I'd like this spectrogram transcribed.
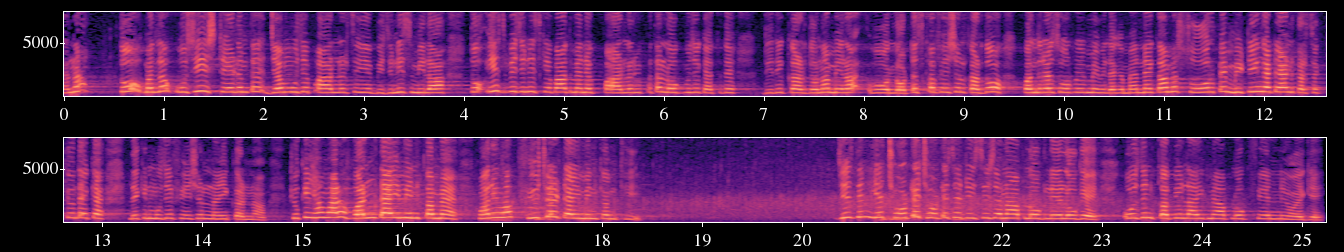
है ना? तो मतलब उसी स्टेडियम तक जब मुझे पार्लर से ये बिज़नेस मिला तो इस बिज़नेस के बाद मैंने पार्लर भी, पता लोग मुझे कहते थे, दीदी, कर दो ना मेरा वो लोटस का फेशियल कर दो, पंद्रह सौ रुपये में मिलेगा। मैंने कहा, मैं सौ रुपये मीटिंग अटेंड कर सकती हूँ, देखा लेकिन मुझे फेशियल नहीं करना, क्योंकि हमारा वन टाइम इनकम है, हमारी वहाँ फ्यूचर टाइम इनकम थी। जिस दिन ये छोटे छोटे से डिसीज़न आप लोग ले लोगे, उस दिन कभी लाइफ में आप लोग फेल नहीं होएगे।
